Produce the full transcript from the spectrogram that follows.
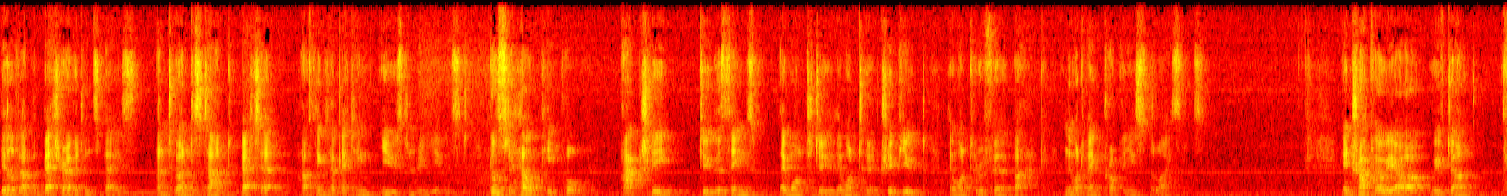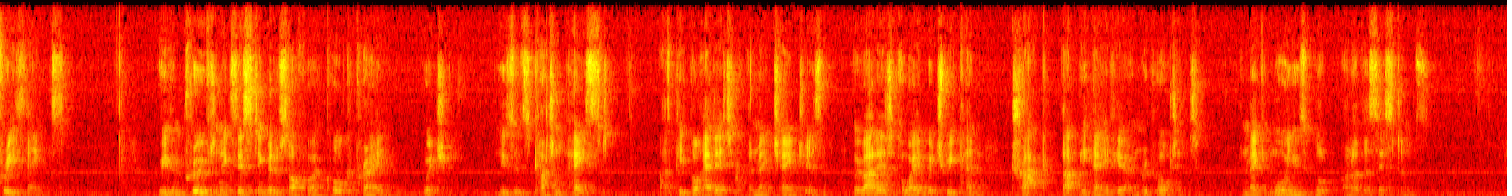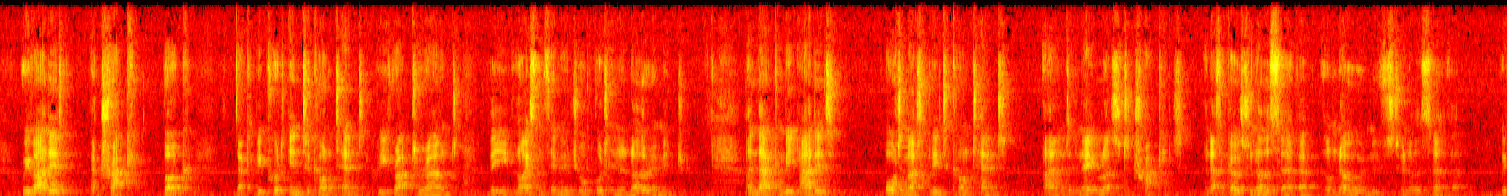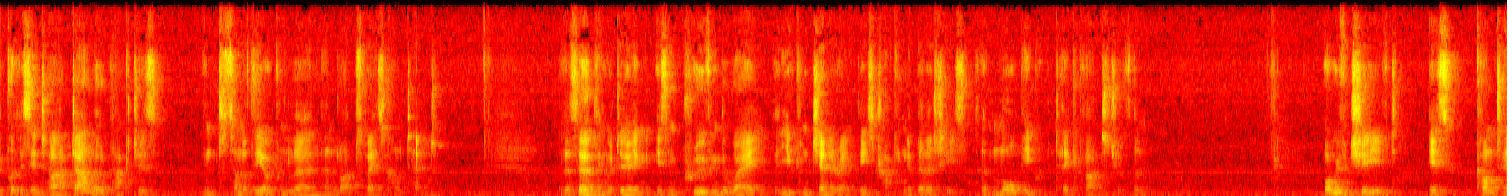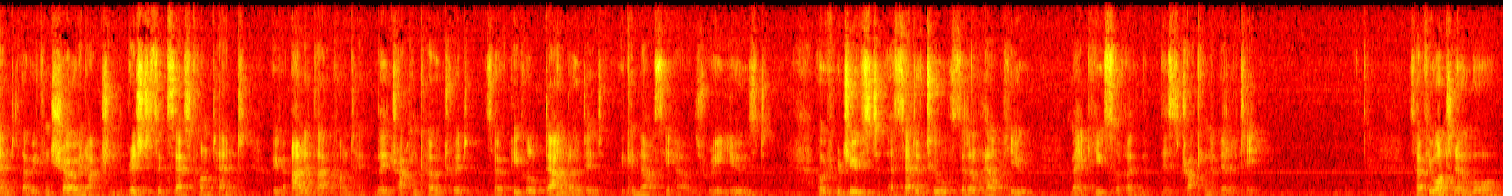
build up a better evidence base and to understand better how things are getting used and reused. But also to help people actually do the things they want to do. They want to attribute, they want to refer back, and they want to make proper use of the license. In Track OER, we've done three things. We've improved an existing bit of software called Capre, which uses cut and paste as people edit and make changes. We've added a way in which we can track that behaviour and report it and make it more usable on other systems. We've added a track bug that can be put into content, it can be wrapped around the license image or put in another image. And that can be added automatically to content and enable us to track it. And as it goes to another server, we'll know it moves to another server. We've put this into our download packages into some of the Open Learn and LabSpace content. And the third thing we're doing is improving the way that you can generate these tracking abilities so that more people can take advantage of them. What we've achieved is content that we can show in action. The Bridge to Success content, we've added that content, the tracking code to it, so if people download it, we can now see how it's reused. And we've produced a set of tools that will help you make use of uh, this tracking ability. So if you want to know more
